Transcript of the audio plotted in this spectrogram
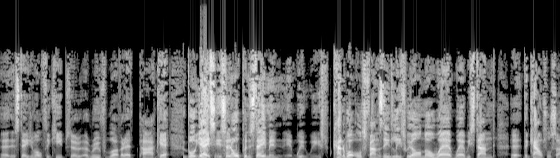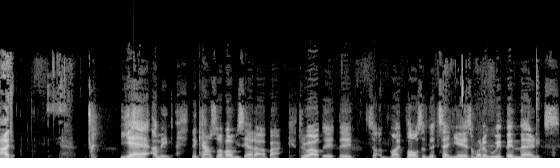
uh, the stadium. Hopefully, keeps a, a roof above our head, Parker. But yeah, it's, it's an open statement. We, we, it's kind of what us fans need. At least we all know where where we stand at the council side. Yeah, I mean, the council have obviously had our back throughout the the sort of like Paul said, the ten years or whatever we've been there, and it's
